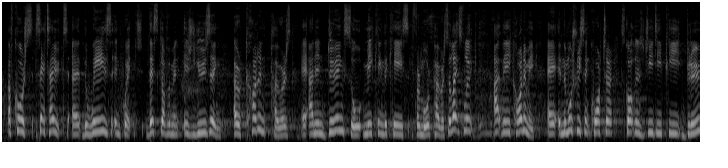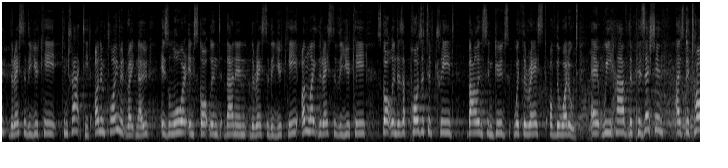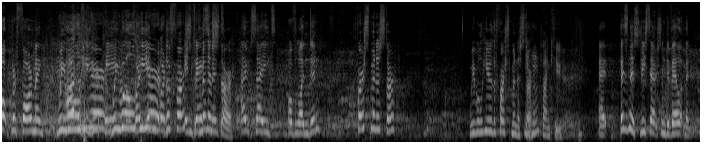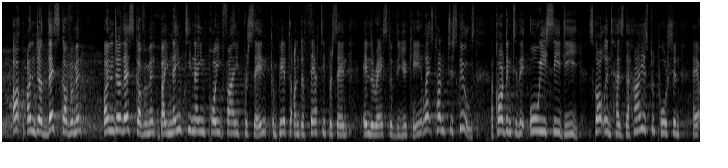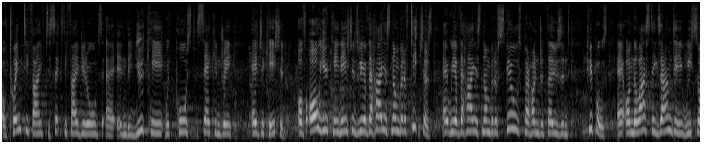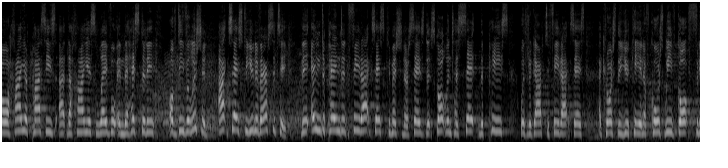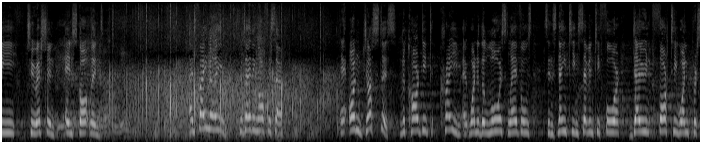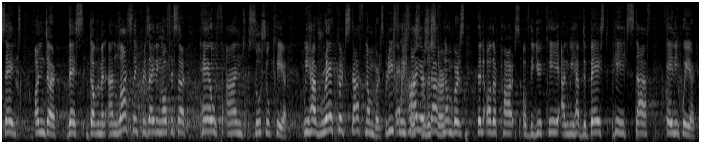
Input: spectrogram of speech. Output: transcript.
of course, set out uh, the ways in which this government is using our current powers uh, and in doing so making the case for more power. So let's look at the economy. Uh, in the most recent quarter, Scotland's GDP grew, the rest of the UK contracted. Unemployment right now is lower in Scotland than in the rest of the UK. Unlike the rest of the UK, Scotland has a positive trade balancing goods with the rest of the world. Uh, we have the position as the top performing we will hear, UK we will hear the First Minister outside of London. First Minister. We will hear the First Minister. Mm -hmm. Thank you uh, business research and development up under this government under this government by 99.5% compared to under 30% in the rest of the UK. Let's turn to schools. According to the OECD, Scotland has the highest proportion uh, of 25 to 65-year-olds uh, in the UK with post-secondary education. Of all UK nations, we have the highest number of teachers. Uh, we have the highest number of schools per 100,000 pupils. Uh, on the last exam day, we saw higher passes at the highest level in the history of devolution. Access to university. The independent Fair Access Commissioner says that Scotland has set the pace with regard to fair access across the UK. And of course, we've got free tuition in Scotland. And finally, presiding officer, Uh, on justice, recorded crime at one of the lowest levels since 1974, down 41% under this government. And lastly, presiding officer, health and social care. We have record staff numbers, eh, Briefly, higher First staff Minister. numbers than other parts of the UK, and we have the best paid staff anywhere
